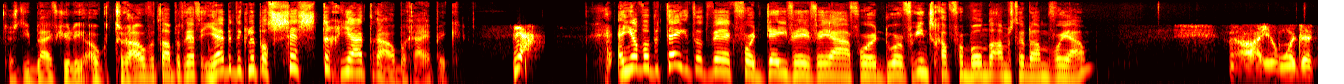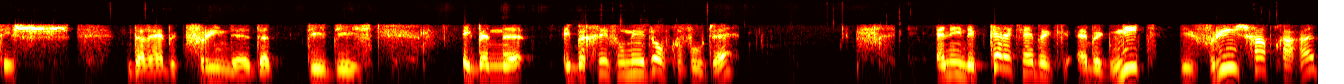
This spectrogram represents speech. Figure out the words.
Dus die blijft jullie ook trouw wat dat betreft. En jij bent de club al 60 jaar trouw, begrijp ik. En Jan, wat betekent dat werk voor DVVA... voor Door Vriendschap Verbonden Amsterdam voor jou? nou jongen, dat is... Daar heb ik vrienden, dat, die, die... Ik ben, eh, ik ben gereformeerd opgevoed, hè. En in de kerk heb ik, heb ik niet die vriendschap gehad...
